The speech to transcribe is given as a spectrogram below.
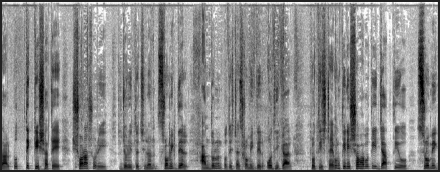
তার প্রত্যেকটির সাথে সরাসরি জড়িত ছিলেন। শ্রমিকদের আন্দোলন প্রতিষ্ঠায় শ্রমিকদের অধিকার প্রতিষ্ঠা এবং তিনি সভাপতি জাতীয় শ্রমিক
